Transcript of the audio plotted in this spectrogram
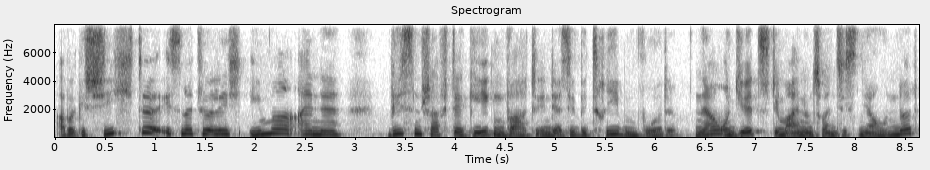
Aber Geschichte ist natürlich immer eine Wissenschaft der Gegenwart, in der sie betrieben wurde. Ja, und jetzt im 21. Jahrhundert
